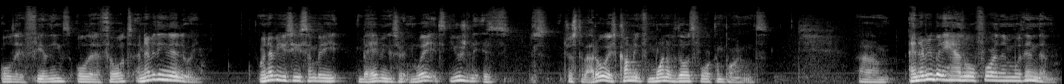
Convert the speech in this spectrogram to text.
all their feelings, all their thoughts, and everything they're doing. Whenever you see somebody behaving a certain way, it usually is just about always coming from one of those four components. Um, and everybody has all four of them within them.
